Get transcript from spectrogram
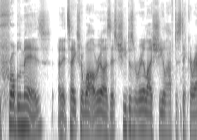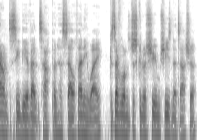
Problem is, and it takes her a while to realize this, she doesn't realize she'll have to stick around to see the events happen herself anyway, because everyone's just going to assume she's Natasha.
